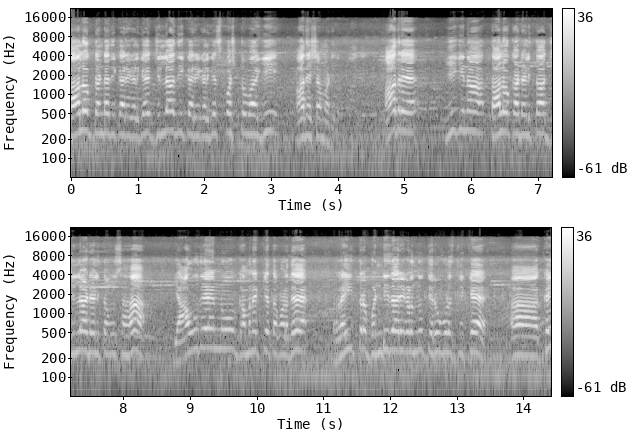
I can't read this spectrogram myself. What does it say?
ತಾಲೂಕು ದಂಡಾಧಿಕಾರಿಗಳಿಗೆ, ಜಿಲ್ಲಾಧಿಕಾರಿಗಳಿಗೆ ಸ್ಪಷ್ಟವಾಗಿ ಆದೇಶ ಮಾಡಿದೆ. ಆದರೆ ಈಗಿನ ತಾಲೂಕಾಡಳಿತ ಜಿಲ್ಲಾಡಳಿತವೂ ಸಹ ಯಾವುದೇನು ಗಮನಕ್ಕೆ ತಗೊಳ್ಳದೆ ರೈತರ ಬಂಡಿದಾರಿಗಳನ್ನು ತೆರವುಗೊಳಿಸಲಿಕ್ಕೆ ಕೈ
